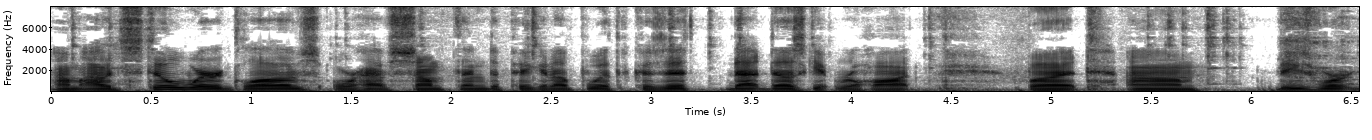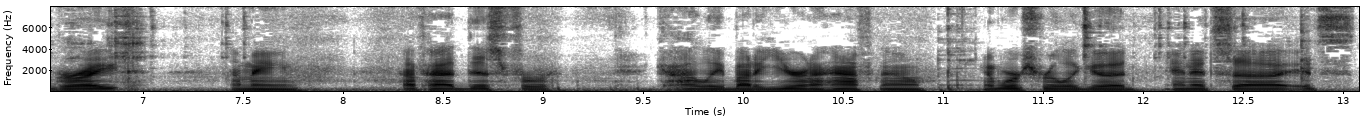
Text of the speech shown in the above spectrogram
Um, I would still wear gloves or have something to pick it up with because it that does get real hot. But um, these work great. I mean, I've had this for golly about a year and a half now. It works really good, and it's uh it's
